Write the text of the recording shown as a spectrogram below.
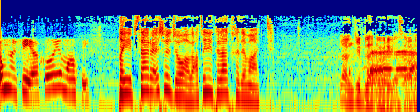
أمي في أخوي ما في. طيب سارة إيش الجواب؟ أعطيني ثلاث خدمات. لا نجيب لها دورية سارة.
